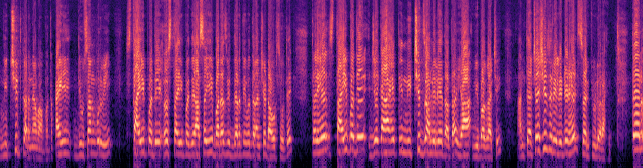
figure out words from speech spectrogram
निश्चित करण्याबाबत. काही दिवसांपूर्वी स्थायी पदे अस्थायी पदे असंही बऱ्याच विद्यार्थी मित्रांचे डाऊट्स होते. तर हे स्थायी पदे जे काय आहे ते निश्चित झालेले आहेत आता या विभागाची आणि त्याच्याशीच रिलेटेड हे सर्क्युलर आहे. तर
